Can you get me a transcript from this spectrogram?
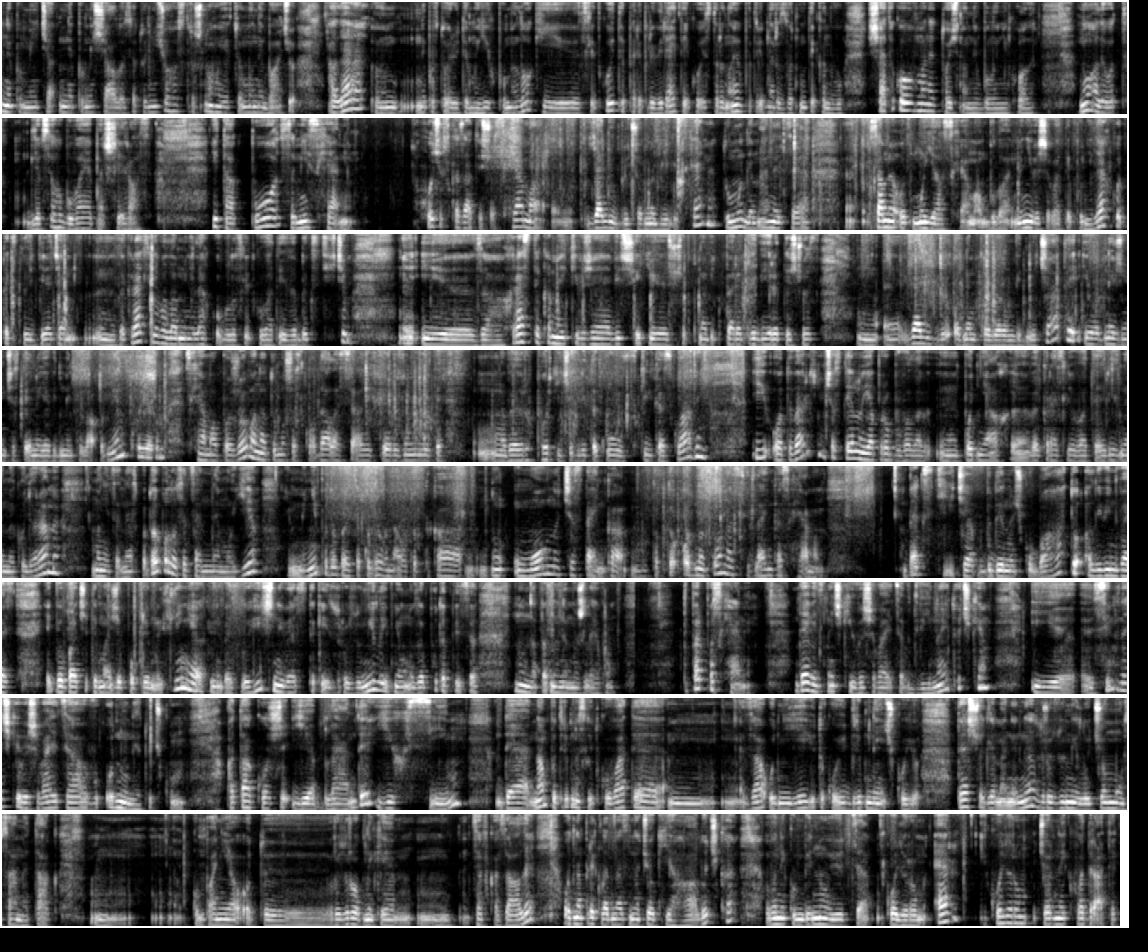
не поміщалося, то нічого страшного я в цьому не бачу. Але ем, не повторюйте моїх помилок і слідкуйте, перепровіряйте, якою стороною потрібно розвернути канву. Ще такого в мене точно не було ніколи. Ну, але от для всього буває перший раз. І так, по самій схемі. Хочу сказати, що схема, я люблю чорнобілі схеми, тому для мене це е, саме от моя схема була. Мені вишивати по ній легко, текстові діячем е, закреслювала, мені легко було слідкувати і за бекстічем, е, і за хрестиками, які вже відшиті, щоб навіть перепровірити щось. Е, Я люблю одним кольором відмічати, і от нижню частину я відмітила одним кольором. Схема пожована, тому що складалася, як ви розумієте, в аеропорті чи в літаку в кілька складень. І от верхню частину я пробувала е, по днях е, викреслювати різними кольорами. Мені це не сподобалося, це не моє. Мені подобається, коли вона от така ну, умовно чистенька, тобто однотонна світленька схема. Бекстіча в будиночку багато, але він весь, як ви бачите, майже по прямих лініях, він весь логічний, весь такий зрозумілий, в ньому запутатися ну, напевно, неможливо. Тепер по схемі. 9 значків вишивається в дві ниточки, і 7 значків вишивається в одну ниточку. А також є бленди, їх 7, де нам потрібно слідкувати за однією такою дрібничкою. Те, що для мене не зрозуміло, чому саме так. Компанія, от е, розробники це вказали. От, наприклад, на значок є галочка, вони комбінуються кольором R і кольором чорний квадратик.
